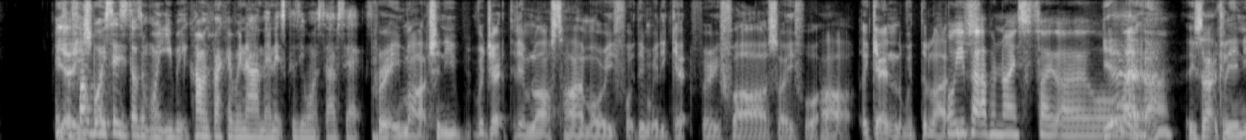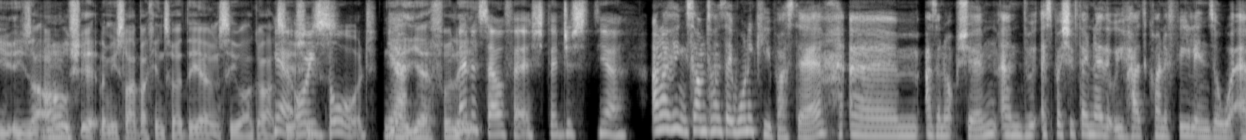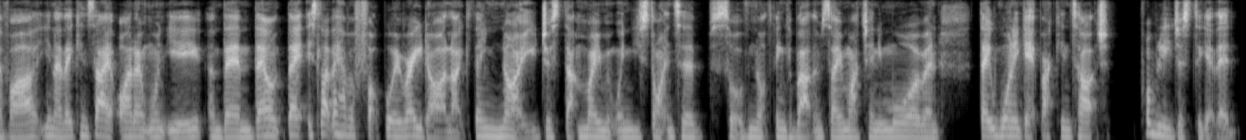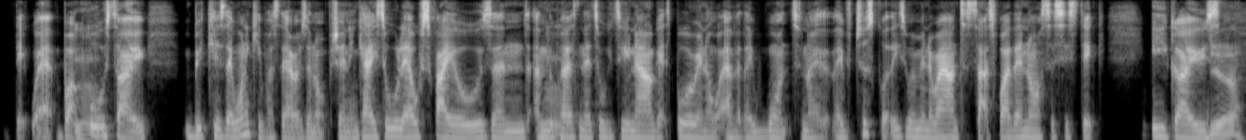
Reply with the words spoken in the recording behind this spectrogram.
if Yeah, a he's- fuckboy says he doesn't want you, but he comes back every now and then, it's because he wants to have sex. Pretty much. And you rejected him last time or he thought didn't really get very far. So he thought, oh, again, with the like. Or you put up a nice photo or yeah, whatever. exactly. And you, he's like, oh mm. shit, let me slide back into her DM and see what I got. and see Yeah, if or he's bored. Yeah, Yeah. yeah, fully. Men are selfish. They're just, yeah. And I think sometimes they want to keep us there um, as an option. And especially if they know that we've had kind of feelings or whatever, you know, they can say, I don't want you. And then they'll, they, it's like they have a fuckboy radar. Like they know just that moment when you're starting to sort of not think about them so much anymore. And they want to get back in touch, probably just to get their dick wet, but Mm. also because they want to keep us there as an option in case all else fails and and the Mm. person they're talking to now gets boring or whatever. They want to know that they've just got these women around to satisfy their narcissistic egos yeah.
